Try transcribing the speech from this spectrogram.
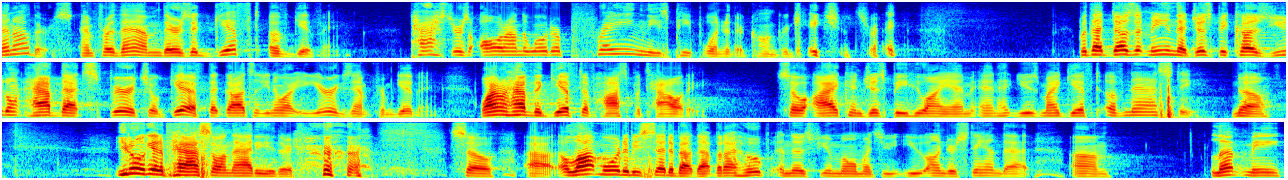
than others. And for them, there's a gift of giving. Pastors all around the world are praying these people into their congregations, right? But that doesn't mean that just because you don't have that spiritual gift, that God says, you know what, you're exempt from giving. Well, I don't have the gift of hospitality, so I can just be who I am and use my gift of nasty. No. You don't get a pass on that either. so, uh, a lot more to be said about that, but I hope in those few moments you, you understand that. Um, let me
